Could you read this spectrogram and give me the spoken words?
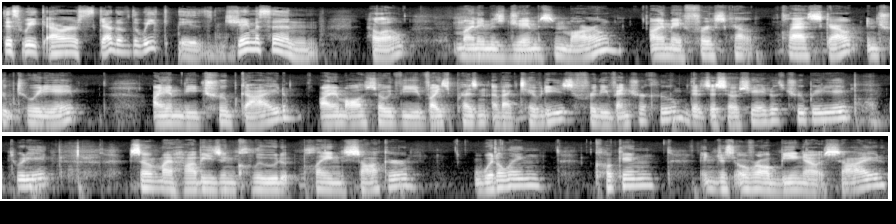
This week, our scout of the week is Jameson. Hello, my name is Jameson Morrow. I'm a first class scout in Troop 288. I am the troop guide. I am also the vice president of activities for the venture crew that is associated with Troop 88, 288. Some of my hobbies include playing soccer, whittling, cooking, and just overall being outside.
